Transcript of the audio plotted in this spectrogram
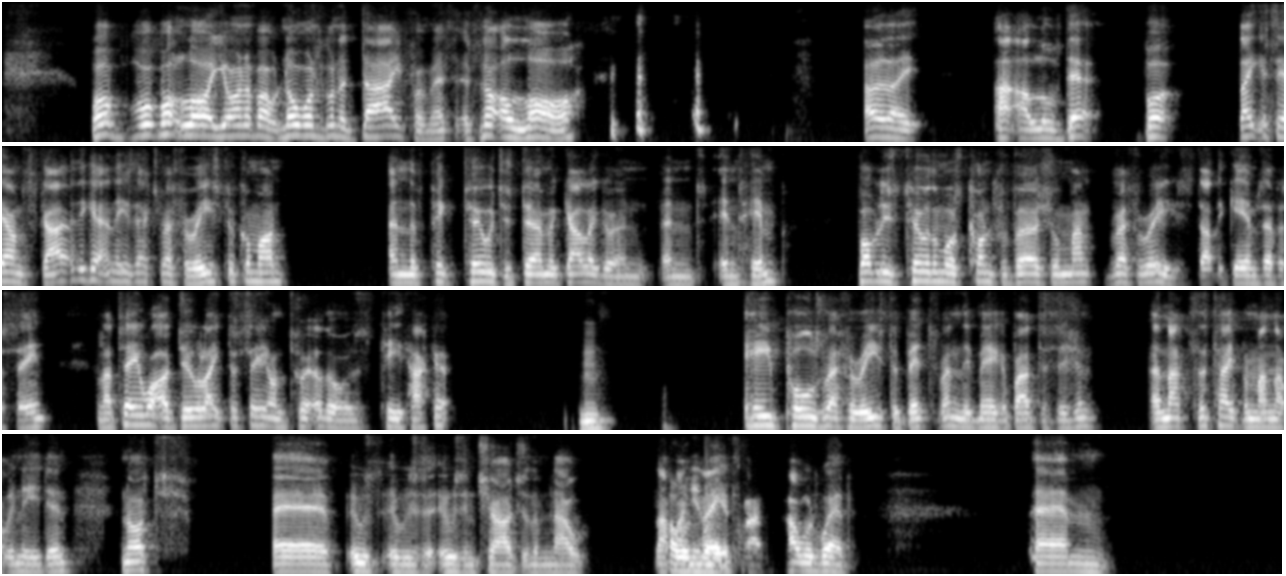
"What what, what law are you on about? No one's going to die from it. It's not a law." I was like, I, I loved it, but like you say on Sky, they're getting these ex referees to come on, and they've picked two, which is Dermot Gallagher and and and him, probably two of the most controversial man referees that the game's ever seen. And I tell you what, I do like to see on Twitter though is Keith Hackett. Hmm. He pulls referees to bits when they make a bad decision, and that's the type of man that we need in. Not uh, it was it was it was in charge of them now. That Howard Man United Webb. Howard Webb. Um,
